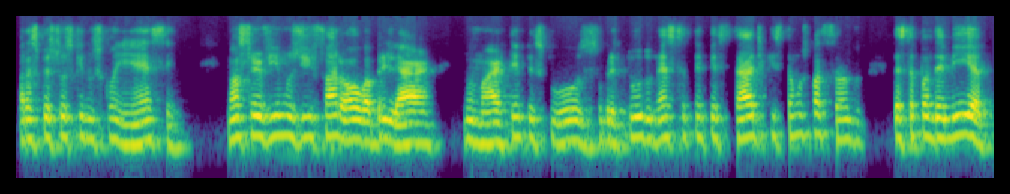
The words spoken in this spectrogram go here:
para as pessoas que nos conhecem. Nós servimos de farol a brilhar, no mar tempestuoso, sobretudo nessa tempestade que estamos passando, desta pandemia.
